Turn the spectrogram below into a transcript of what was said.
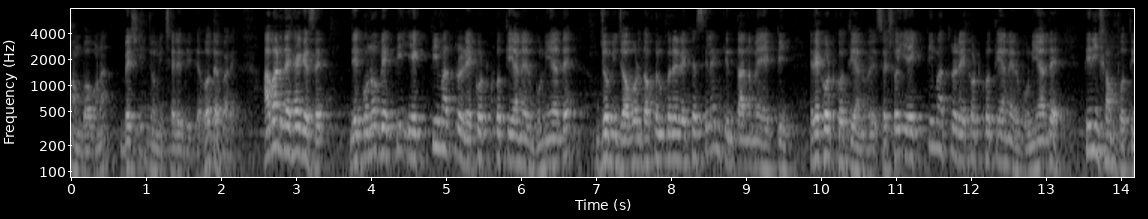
সম্ভাবনা বেশি জমি ছেড়ে দিতে হতে পারে। আবার দেখা গেছে যে কোনো ব্যক্তি একটি মাত্র রেকর্ড খতিয়ানের বুনিয়াদে জমি জবরদখল করে রেখেছিলেন, কিন্তু তার নামে একটি রেকর্ড খতিয়ান হয়েছে। সেই একটি মাত্র রেকর্ড খতিয়ানের বুনিয়াদে তিনি সম্পত্তি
